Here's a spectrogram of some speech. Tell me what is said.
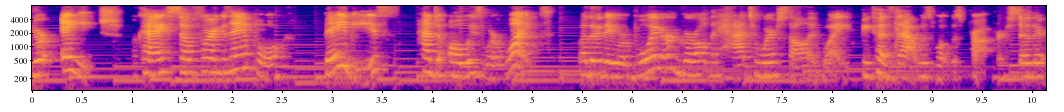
Your age. Okay. So, for example, babies had to always wear white. Whether they were boy or girl, they had to wear solid white because that was what was proper. So, their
